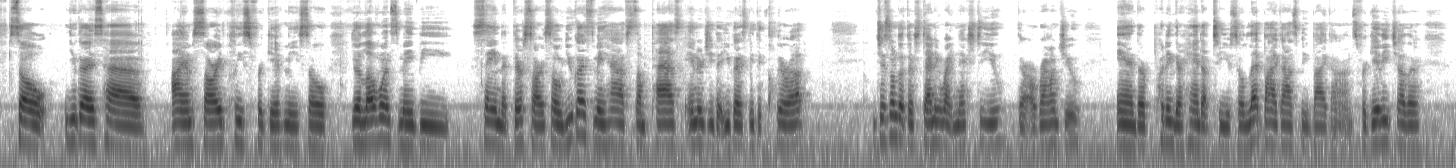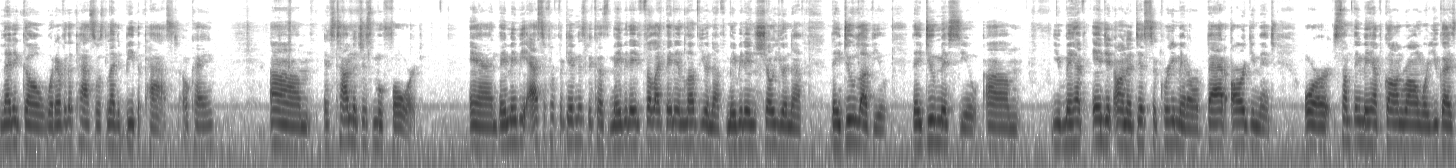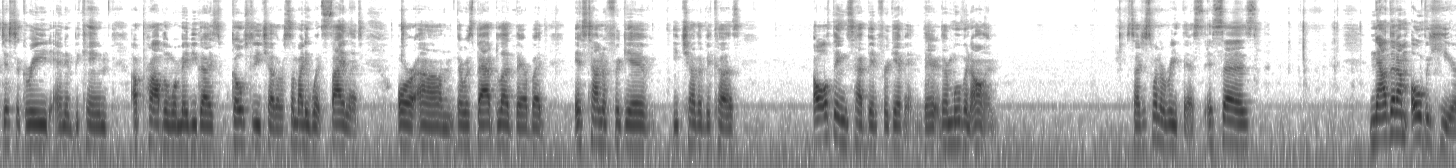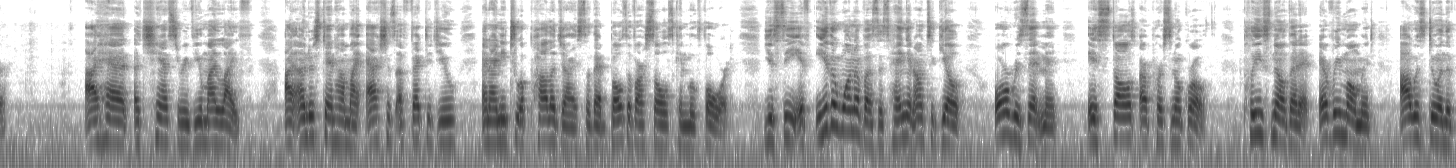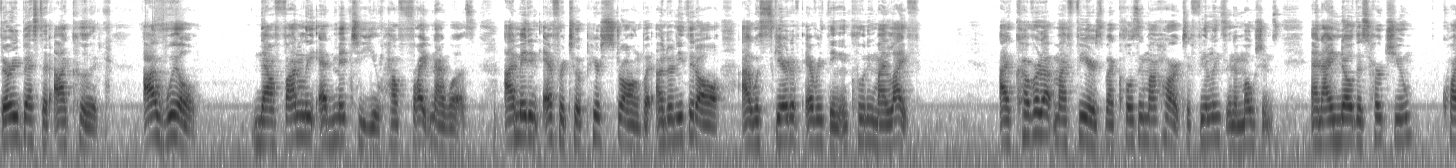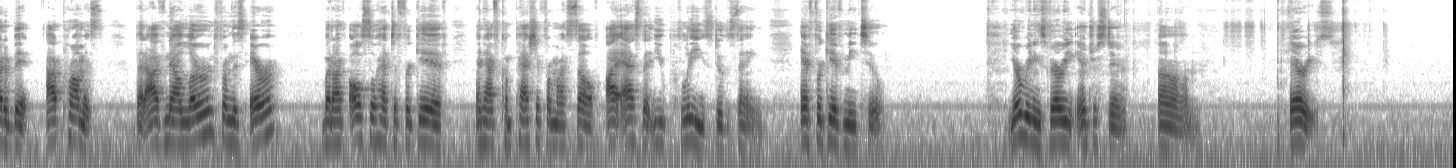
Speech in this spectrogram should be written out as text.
So you guys have, I am sorry, please forgive me. So your loved ones may be saying that they're sorry. So you guys may have some past energy that you guys need to clear up. Just know that they're standing right next to you, they're around you, and they're putting their hand up to you. So let bygones be bygones. Forgive each other. Let it go. Whatever the past was, let it be the past, okay? Um, it's time to just move forward. And they may be asking for forgiveness because maybe they feel like they didn't love you enough. Maybe they didn't show you enough. They do love you. They do miss you. Um, you may have ended on a disagreement or a bad argument, or something may have gone wrong where you guys disagreed and it became a problem where maybe you guys ghosted each other or somebody went silent or um, there was bad blood there. But it's time to forgive each other because all things have been forgiven. They're, they're moving on. So I just want to read this. It says, Now that I'm over here, I had a chance to review my life. I understand how my actions affected you, and I need to apologize so that both of our souls can move forward. You see, if either one of us is hanging on to guilt or resentment, it stalls our personal growth. Please know that at every moment, I was doing the very best that I could. I will now finally admit to you how frightened I was. I made an effort to appear strong, but underneath it all, I was scared of everything, including my life. I covered up my fears by closing my heart to feelings and emotions, and I know this hurts you quite a bit. I promise that I've now learned from this error, but I've also had to forgive and have compassion for myself. I ask that you please do the same and forgive me too. Your reading is very interesting, um, Aries.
